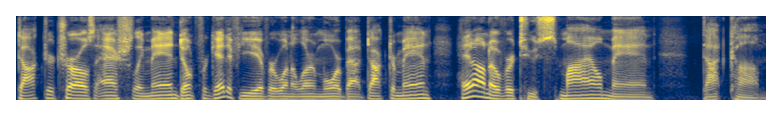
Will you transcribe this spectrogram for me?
Dr. Charles Ashley Mann. Don't forget, if you ever want to learn more about Dr. Mann, head on over to smilemann.com.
